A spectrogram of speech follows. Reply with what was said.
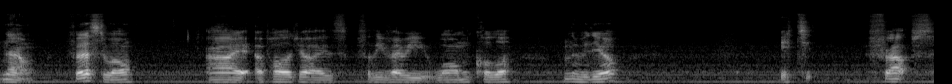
Now, first of all, I apologise for the very warm colour on the video. It perhaps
